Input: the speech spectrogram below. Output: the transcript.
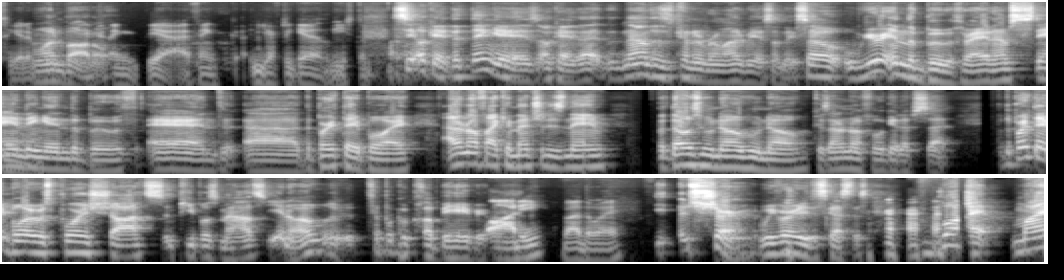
to get a One bottle. I think, yeah, I think you have to get at least a bottle. See, okay, the thing is, okay, that now this is kind of reminded me of something. So we're in the booth, right? And I'm standing in the booth, and uh, the birthday boy, I don't know if I can mention his name, but those who know, who know, because I don't know if he'll get upset. But the birthday boy was pouring shots in people's mouths, you know, typical club behavior. body, by the way. Sure, we've already discussed this. but my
